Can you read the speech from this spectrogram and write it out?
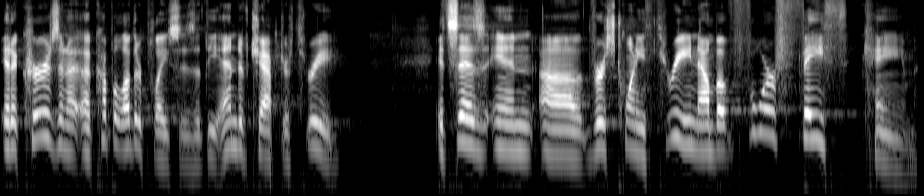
it occurs in a, a couple other places at the end of chapter 3. It says in uh, verse 23 Now, before faith came,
